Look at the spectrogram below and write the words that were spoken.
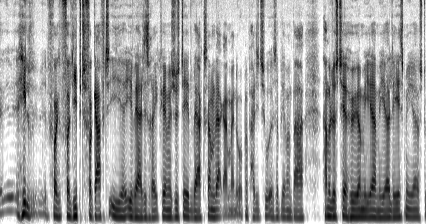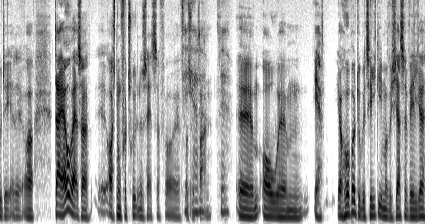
øh, helt for, forlibt, forgabt i, øh, i Verdis Requiem. Jeg synes, det er et værk, som hver gang man åbner partituret, så bliver man bare, har man lyst til at høre mere og mere, og læse mere og studere det. Og der er jo altså øh, også nogle fortryllende satser for, for sopran. ja. Øhm, og øhm, ja, jeg håber, du vil tilgive mig, hvis jeg så vælger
